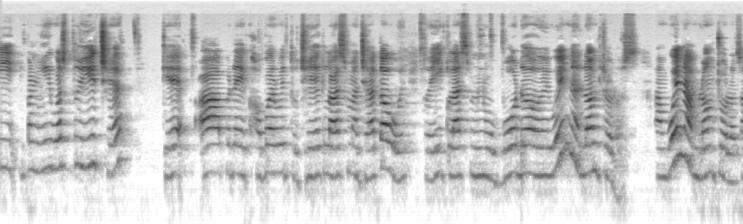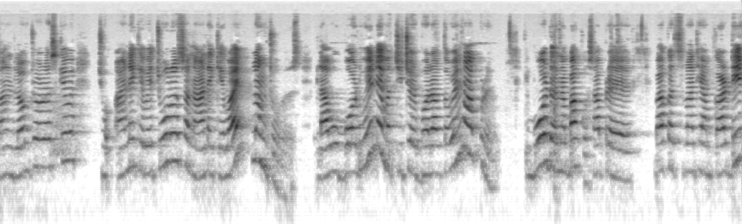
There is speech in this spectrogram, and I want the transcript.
ઈ પણ એ વસ્તુ એ છે કે આ આપણે ખબર હોય તો જે ક્લાસમાં જતા હોય તો એ ક્લાસનું બોર્ડ હોય ને લંબચોરસ આમ હોય ને આમ લંબચોરસ આમ લંબચોરસ કહેવાય. જો આને કહેવાય ચોરસ અને આને કહેવાય લંબચોરસ. એટલે આવું બોર્ડ હોય ને એમાં ટીચર ભરાવતા હોય ને આપણે, એ બોર્ડ અને બાકસ આપણે બાકસમાંથી આમ કાઢી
